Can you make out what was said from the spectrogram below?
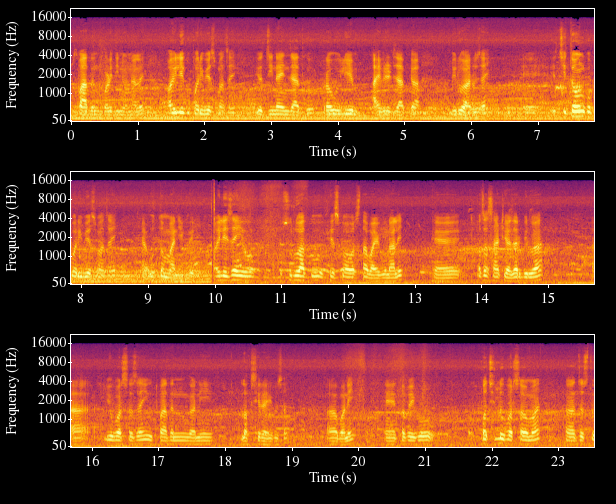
उत्पादन बढिदिने हुनाले अहिलेको परिवेशमा चाहिँ यो जिनाइन जातको र विलियम हाइब्रिड जातका बिरुवाहरू चाहिँ चितवनको परिवेशमा चाहिँ उत्तम मानिएको थियो अहिले चाहिँ यो सुरुवातको फेसको अवस्था भएको हुनाले पचास साठी हजार बिरुवा यो वर्ष चाहिँ उत्पादन गर्ने लक्ष्य रहेको छ भने तपाईँको पछिल्लो वर्षमा जस्तो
